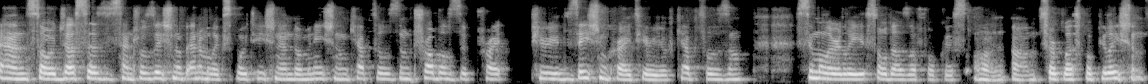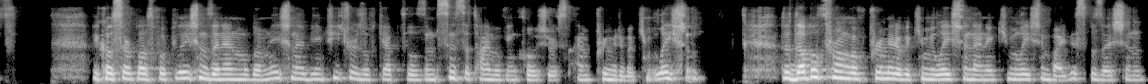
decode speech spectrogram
And so just as the centralization of animal exploitation and domination in capitalism troubles the periodization criteria of capitalism, similarly, so does a focus on um, surplus populations. Because surplus populations and animal domination have been features of capitalism since the time of enclosures and primitive accumulation. The double throng of primitive accumulation and accumulation by dispossession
